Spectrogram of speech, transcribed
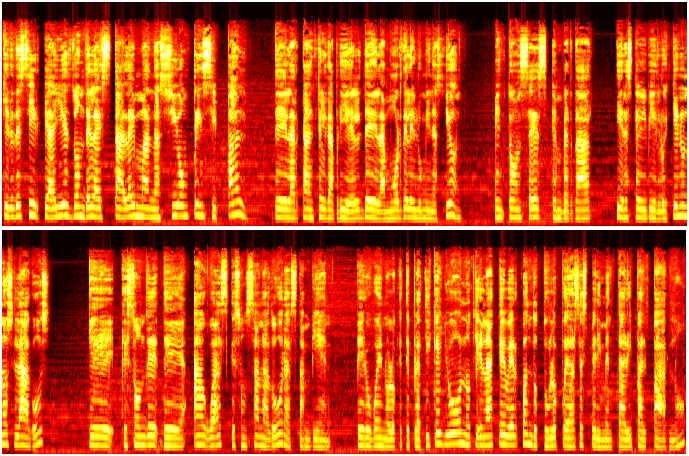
Quiere decir que ahí es donde la está la emanación principal del arcángel Gabriel, del amor de la iluminación. Entonces, en verdad, tienes que vivirlo. Y tiene unos lagos que, que son de, de aguas que son sanadoras también pero bueno, lo que te platique yo no tiene nada que ver cuando tú lo puedas experimentar y palpar, ¿no?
